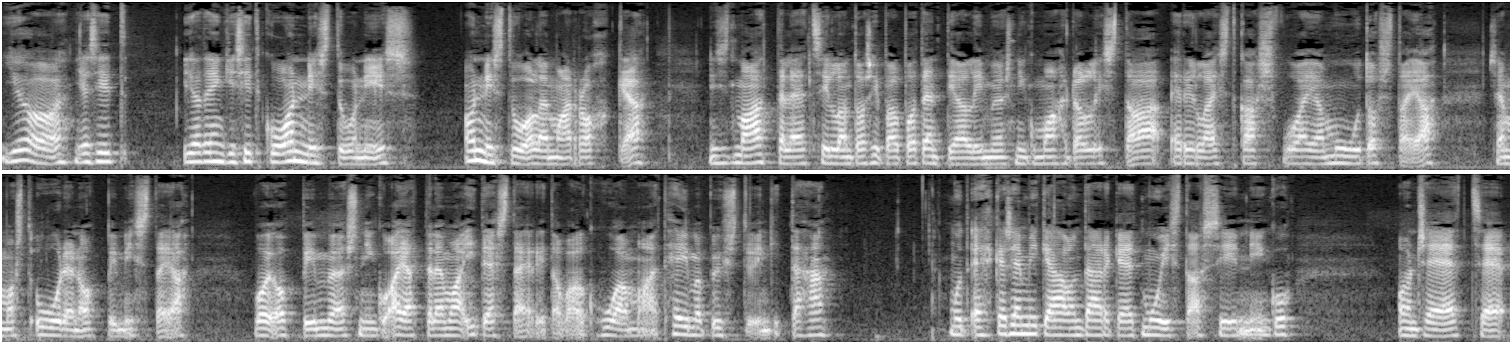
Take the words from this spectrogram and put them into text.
Joo, ja sitten jotenkin sit kun onnistuu niissä, onnistuu olemaan rohkea, niin sitten mä ajattelen, että sillä on tosi paljon potentiaalia myös niin kuin mahdollistaa erilaista kasvua ja muutosta ja semmoista uuden oppimista ja voi oppia myös niin kuin ajattelemaan itsestä eri tavalla, kun huomaa, että hei mä pystyinkin tähän. Mutta ehkä se, mikä on tärkeää muistaa siinä niin kuin, on se, että se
